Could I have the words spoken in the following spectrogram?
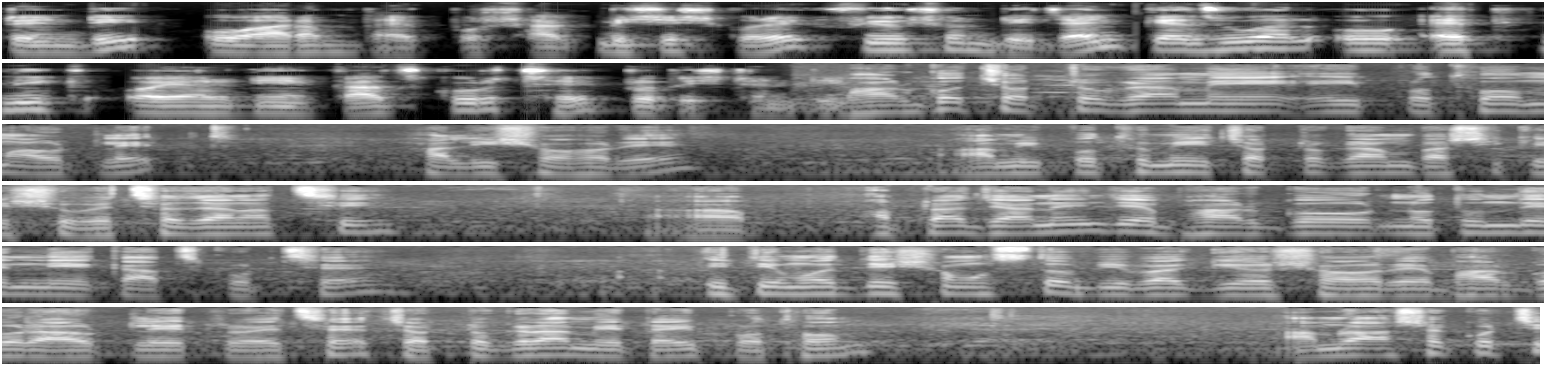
ট্রেন্ডি ও আরামদায়ক পোশাক। বিশেষ করে ফিউশন ডিজাইন, ক্যাজুয়াল ও এথনিক ওয়্যার নিয়ে কাজ করছে প্রতিষ্ঠানটি। ভার্গো, চট্টগ্রামে এই প্রথম আউটলেট হালি শহরে। আমি প্রথমেই চট্টগ্রামবাসীকে শুভেচ্ছা জানাচ্ছি। আপনারা জানেন যে ভার্গো নতুনদের নিয়ে কাজ করছে। ইতিমধ্যে সমস্ত বিভাগীয় শহরে ভার্গোর আউটলেট রয়েছে। চট্টগ্রাম এটাই প্রথম। আমরা আশা করছি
